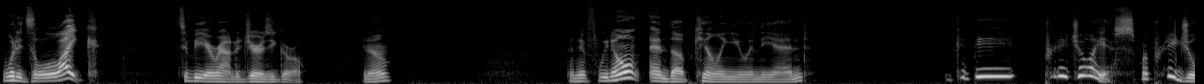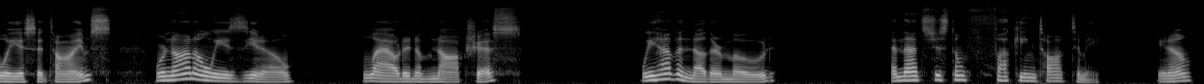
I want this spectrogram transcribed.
what it's like to be around a Jersey girl, you know? And if we don't end up killing you in the end, it could be pretty joyous. We're pretty joyous at times. We're not always, you know, loud and obnoxious. We have another mode, and that's just don't fucking talk to me, you know?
